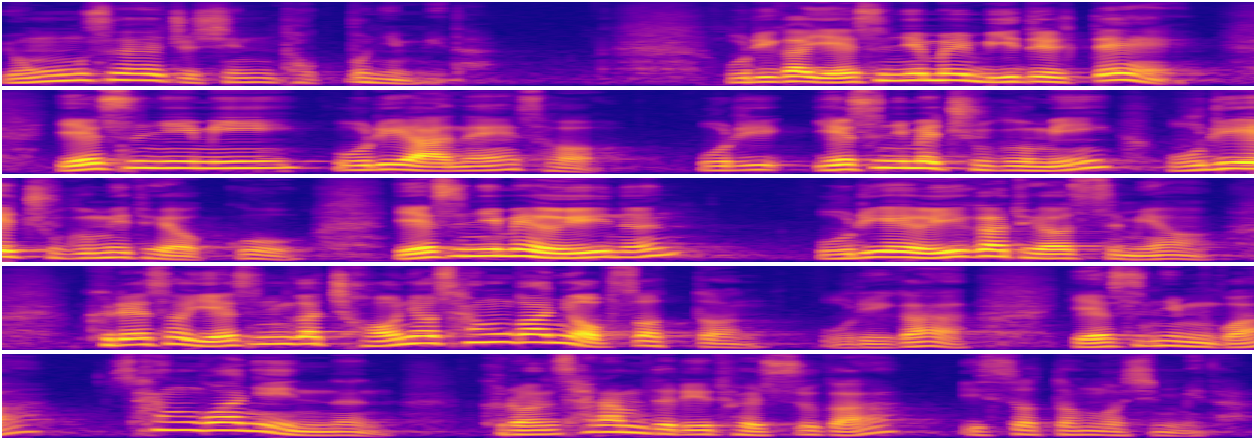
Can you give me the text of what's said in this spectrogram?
용서해 주신 덕분입니다. 우리가 예수님을 믿을 때 예수님이 우리 안에서 우리 예수님의 죽음이 우리의 죽음이 되었고 예수님의 의는 우리의 의가 되었으며 그래서 예수님과 전혀 상관이 없었던 우리가 예수님과 상관이 있는 그런 사람들이 될 수가 있었던 것입니다.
